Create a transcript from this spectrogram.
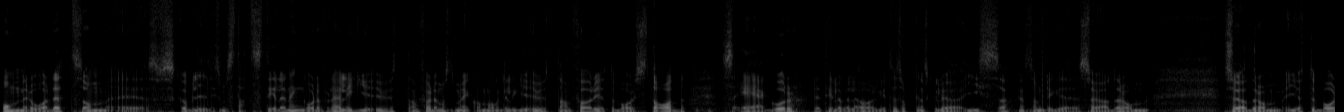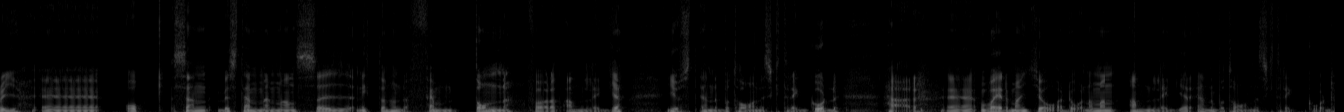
området som eh, ska bli liksom stadsdelen Änggården, för det här ligger ju utanför, det måste man ju komma ihåg, det ligger ju utanför Göteborgs stads ägor. Det tillhör väl Örgryte socken skulle jag gissa, eftersom det ligger söder om, söder om Göteborg. Eh, och sen bestämmer man sig 1915 för att anlägga just en botanisk trädgård här. Eh, och vad är det man gör då när man anlägger en botanisk trädgård?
